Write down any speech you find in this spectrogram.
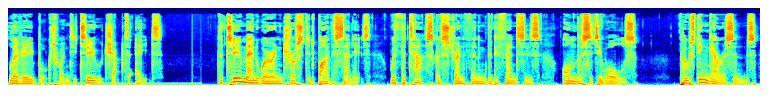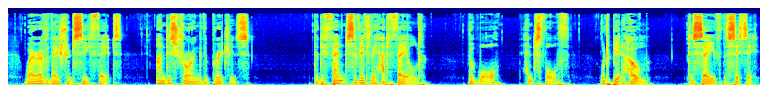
Livy, Book 22, Chapter 8. The two men were entrusted by the Senate with the task of strengthening the defences on the city walls, posting garrisons wherever they should see fit, and destroying the bridges. The defence of Italy had failed. The war, henceforth, would be at home to save the city.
